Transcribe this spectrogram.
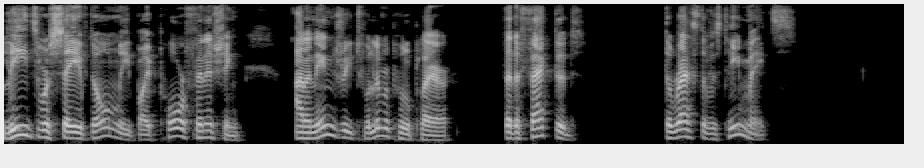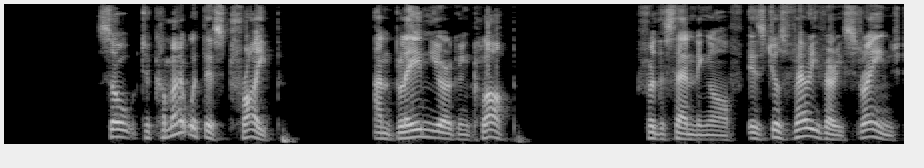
Leeds were saved only by poor finishing and an injury to a Liverpool player that affected the rest of his teammates. So to come out with this tripe and blame Jurgen Klopp for the sending off is just very, very strange.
